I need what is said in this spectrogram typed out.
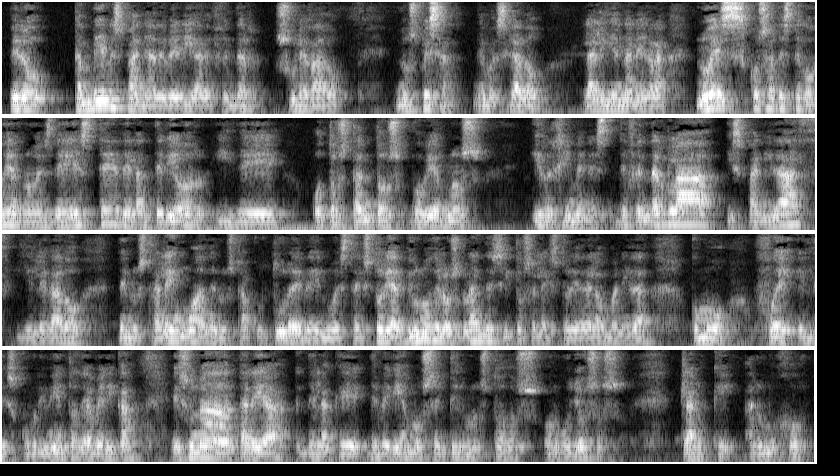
Pero también España debería defender su legado. Nos pesa demasiado la leyenda negra. No es cosa de este gobierno, es de este, del anterior y de otros tantos gobiernos y regímenes. Defender la hispanidad y el legado de nuestra lengua, de nuestra cultura y de nuestra historia, de uno de los grandes hitos en la historia de la humanidad, como fue el descubrimiento de América, es una tarea de la que deberíamos sentirnos todos orgullosos. Claro que a lo mejor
